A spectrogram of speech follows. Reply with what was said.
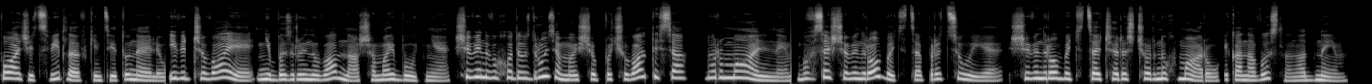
бачить світла в кінці тунелю і відчуває, ніби зруйнував наше майбутнє. Що він виходив з друзями, щоб почуватися нормальним, бо все, що він робить, це працює. Що він робить це через чорну хмару, яка нависла над ним.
